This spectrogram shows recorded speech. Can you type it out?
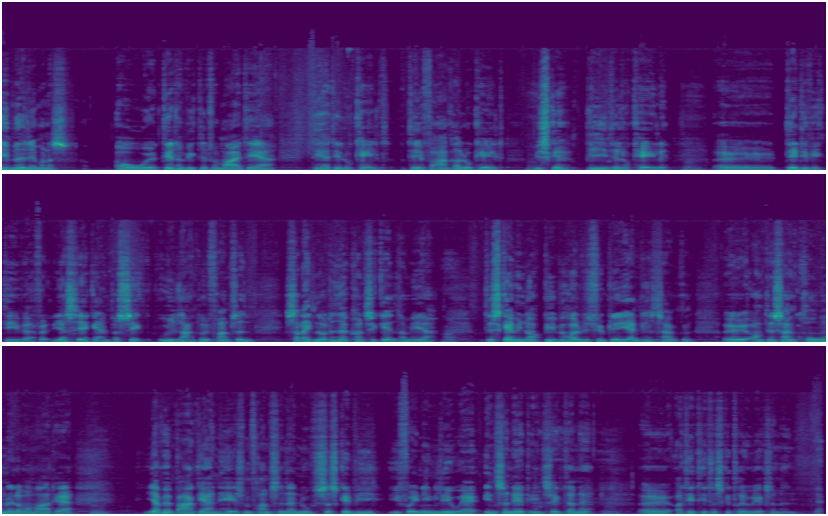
det er medlemmernes Og øh, det, der er vigtigt for mig, det er, det her det er lokalt, det er forankret lokalt, vi skal blive det lokale. Mm. Øh, det er det vigtige i hvert fald. Jeg ser gerne på sigt, ude langt ud i fremtiden, så er der ikke noget, der hedder kontingenter mere. Nej. Det skal vi nok bibeholde, hvis vi bliver i andelstanken, øh, om det så er en krone eller hvor meget det er. Mm. Jeg vil bare gerne have, som fremtiden er nu, så skal vi i foreningen leve af internetindtægterne, mm. øh, og det er det, der skal drive virksomheden. Ja.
